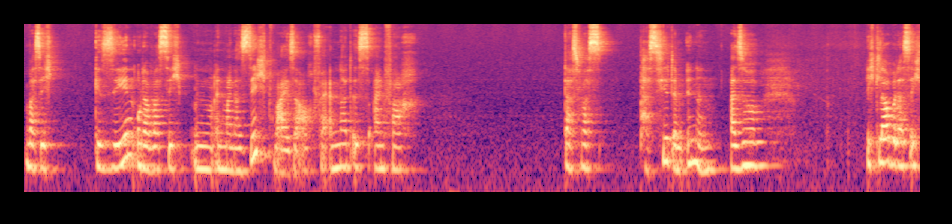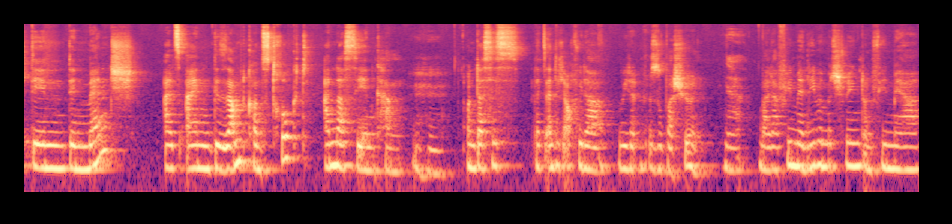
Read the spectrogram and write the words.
was ich gesehen oder was sich in, in meiner Sichtweise auch verändert, ist einfach das, was passiert im Innen. Also ich glaube, dass ich den, den Mensch als ein Gesamtkonstrukt anders sehen kann. Mhm. Und das ist letztendlich auch wieder, wieder super schön. Ja. Weil da viel mehr Liebe mitschwingt und viel mehr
